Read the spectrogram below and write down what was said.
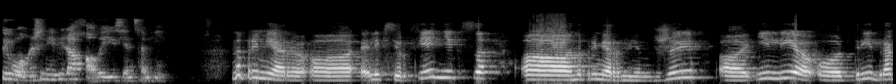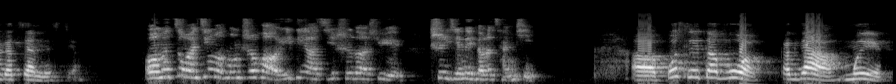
对我们身体非常好的一些产品。 Например, э, эликсир Феникс, э, например, линджи э, или э, три драгоценности. 我们做完经络通之后，一定要及时的去吃一些内调的产品。 А, После того, когда мы э,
